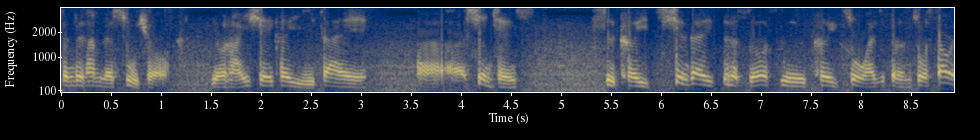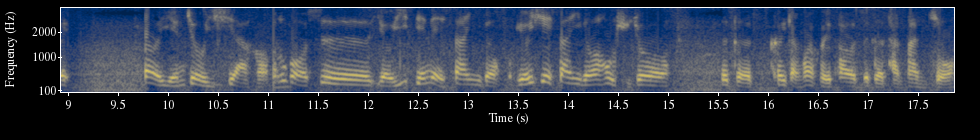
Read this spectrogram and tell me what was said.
针对他们的诉求，有哪一些可以在呃现前是可以，现在这个时候是可以做还是不能做？稍微。要研究一下哈，如果是有一点点善意的，有一些善意的话，或许就这个可以赶快回到这个谈判桌。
